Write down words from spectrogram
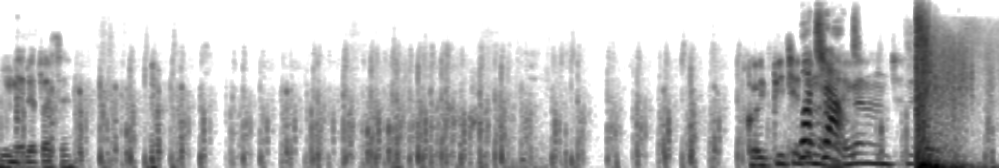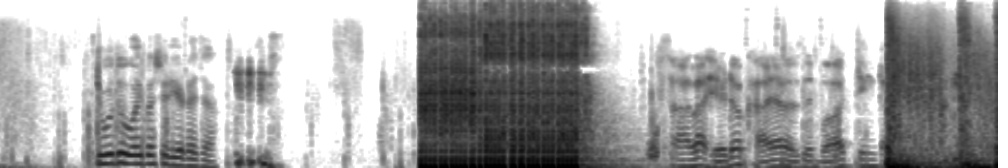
मार पास है। कोई पीछे तो Watch ना आएगा तू तू वहीं पे से रिएट है जा। साला हेडो खाया उसे बहुत टिंग टांग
